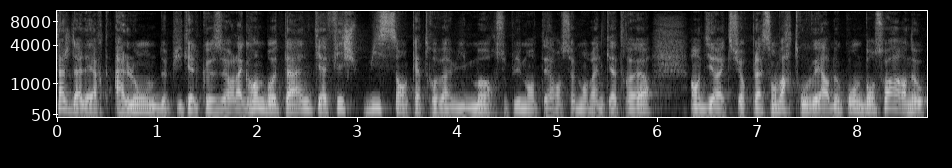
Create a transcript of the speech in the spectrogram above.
message d'alerte à Londres depuis quelques heures. La Grande-Bretagne qui affiche 888 morts supplémentaires en seulement 24 heures. En direct sur place, on va retrouver Arnaud Comte. Bonsoir Arnaud.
